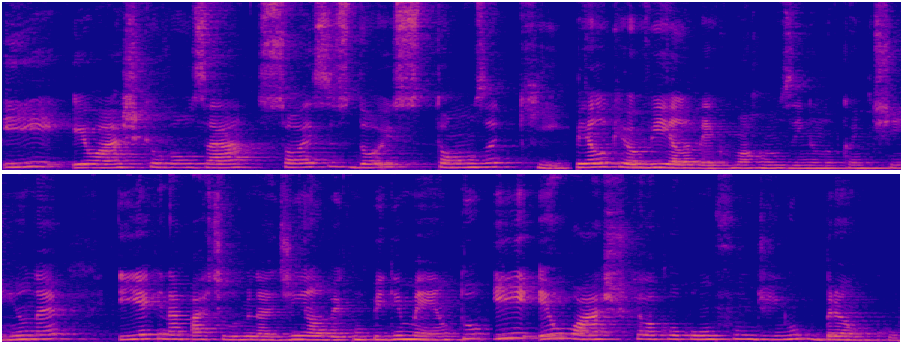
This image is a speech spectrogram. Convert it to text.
e eu acho que eu vou usar só esses dois tons aqui. Pelo que eu vi, ela veio com marronzinho no cantinho, né? E aqui na parte iluminadinha ela veio com pigmento. E eu acho que ela colocou um fundinho branco.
